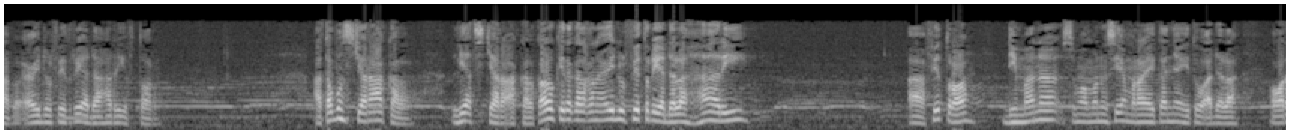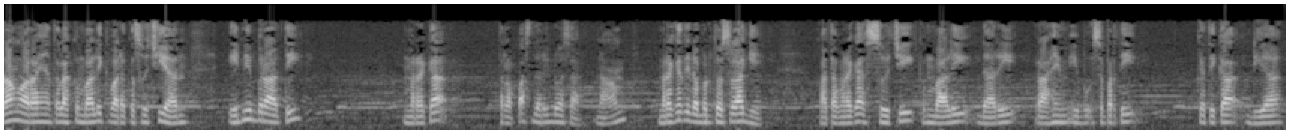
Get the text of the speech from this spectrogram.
atau Idul Fitri ada hari iftar. Ataupun secara akal, lihat secara akal. Kalau kita katakan Idul Fitri adalah hari uh, fitrah, di mana semua manusia yang merayakannya itu adalah orang-orang yang telah kembali kepada kesucian, ini berarti mereka terlepas dari dosa. Nah, mereka tidak berdosa lagi. Kata mereka suci kembali dari rahim ibu seperti ketika dia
